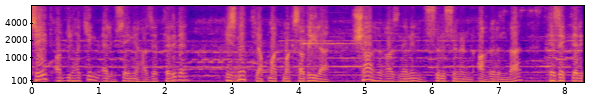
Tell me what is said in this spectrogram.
Seyyid Abdülhakim el-Hüseyni Hazretleri de hizmet yapmak maksadıyla Şah-ı Hazne'nin sürüsünün ahırında tezekleri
